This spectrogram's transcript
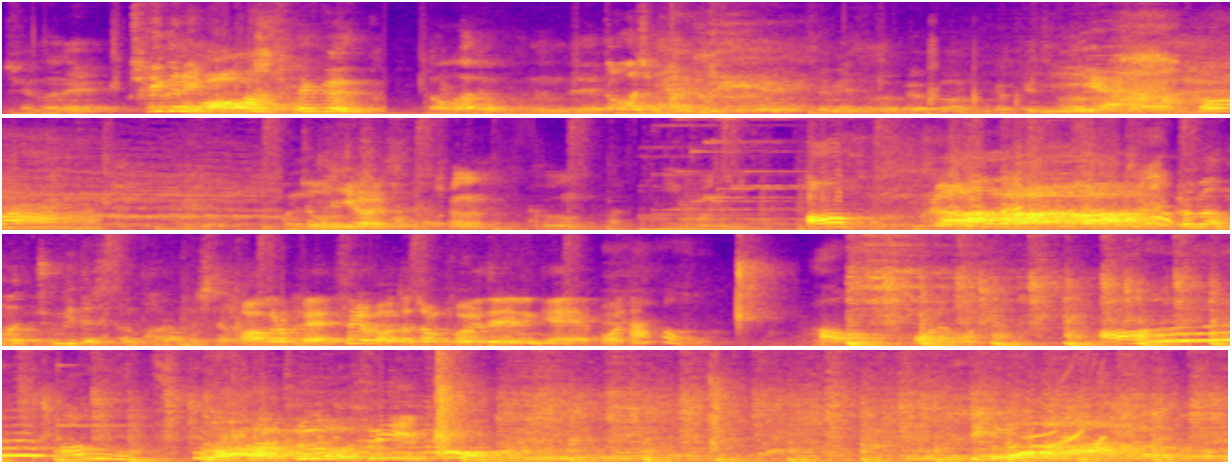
최근에 최근에 와 최근 떠가지고 봤는데 떠가지고 봤는데 되게 재밌어서 몇번몇개 이야 우와. 본적 없어요. 저는 그건 이분이 어. 아, 그러면 한번 준비되셨으면 바로 한번 시작해. 아 그럼 멘트를 먼저 좀 보여드리는 게 뭐? 아우. 아우, 오랜만이다. 아우, 아우, 미치. one, two, three, four. 일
